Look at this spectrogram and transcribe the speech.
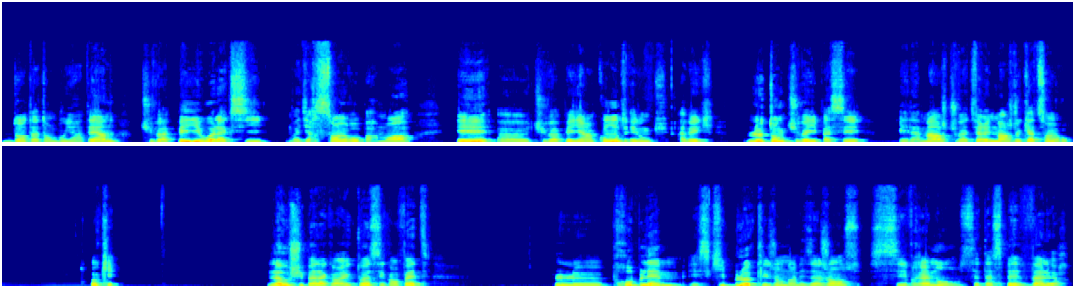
dans ta tambouille interne, tu vas payer Wallaxy, on va dire 100 euros par mois, et euh, tu vas payer un compte. Et donc, avec le temps que tu vas y passer et la marge, tu vas te faire une marge de 400 euros. OK. Là où je suis pas d'accord avec toi, c'est qu'en fait, le problème et ce qui bloque les gens dans les agences, c'est vraiment cet aspect valeur.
